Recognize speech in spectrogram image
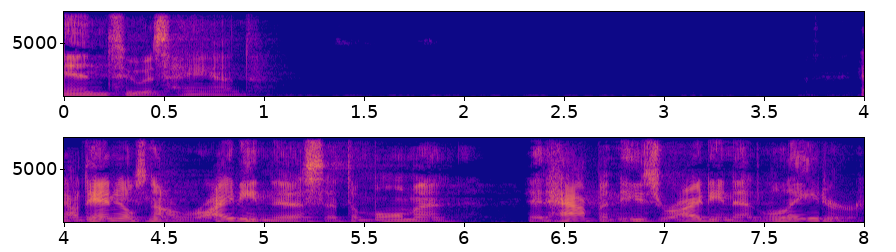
into his hand. Now, Daniel's not writing this at the moment it happened, he's writing it later.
